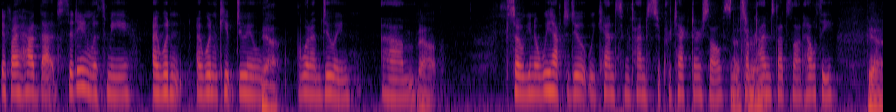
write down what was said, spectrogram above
if i had that sitting with me i wouldn't i wouldn't keep doing yeah, what i'm doing um yeah, so you know we have to do what we can sometimes to protect ourselves and That's right. sometimes that's not healthy yeah,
